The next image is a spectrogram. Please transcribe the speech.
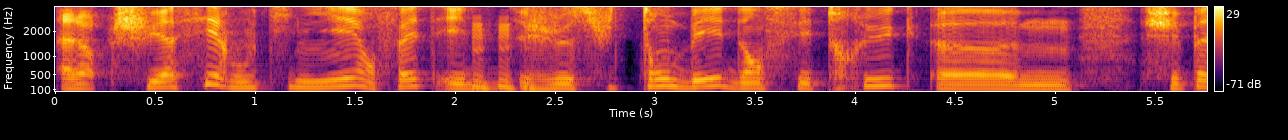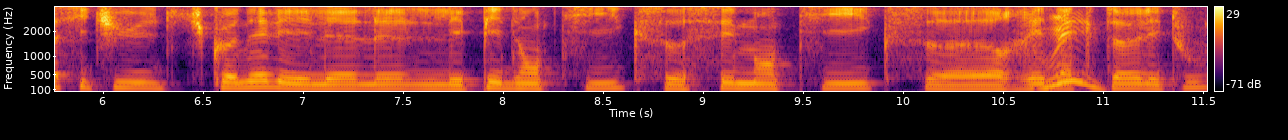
Alors, je suis assez routinier en fait, et je suis tombé dans ces trucs. Euh, je sais pas si tu, tu connais les, les, les, Pedantix, Semantics, euh, et tout.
